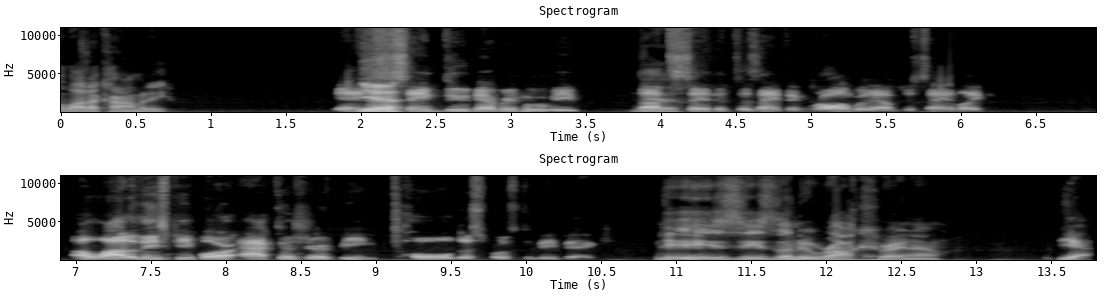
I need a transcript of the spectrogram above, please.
a lot of comedy. Yeah, he's Yeah. the same dude in every movie. Not Yeah. to say that there's anything wrong with it. I'm just saying, like, a lot of these people are actors you're being told are supposed to be big. He, he's he's the new Rock right now. Yeah.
